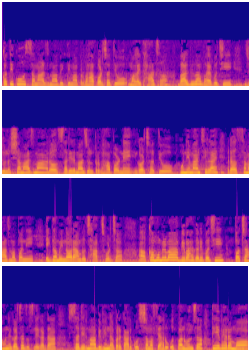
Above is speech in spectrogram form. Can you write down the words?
कतिको समाजमा व्यक्तिमा प्रभाव पर्छ त्यो मलाई थाहा छ। बाल विवाह भएपछि जुन समाजमा र शरीरमा जुन प्रभाव पर्ने गर्छ त्यो हुने मान्छेलाई र समाजमा पनि एकदमै नराम्रो छाप छोड्छ। कम उमेरमा विवाह गरेपछि हुने गर्छ जसले गर्दा शरीरमा विभिन्न प्रकारको समस्याहरू उत्पन्न हुन्छ। त्यही भएर म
